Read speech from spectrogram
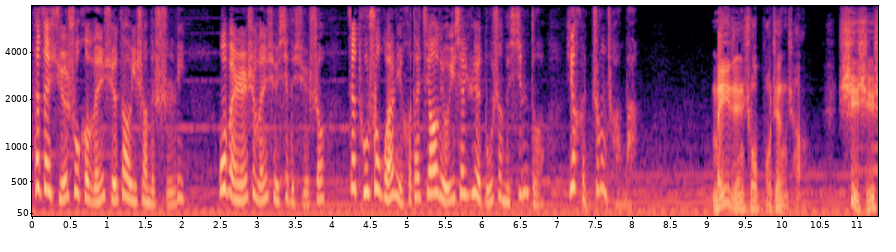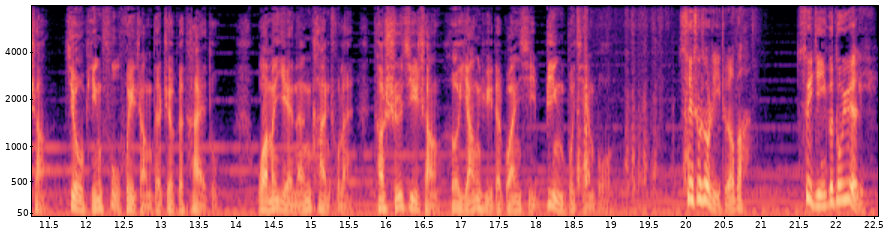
他在学术和文学造诣上的实力。我本人是文学系的学生，在图书馆里和他交流一下阅读上的心得，也很正常吧？没人说不正常。事实上，就凭副会长的这个态度，我们也能看出来，他实际上和杨宇的关系并不浅薄。先说说李哲吧，最近一个多月里。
